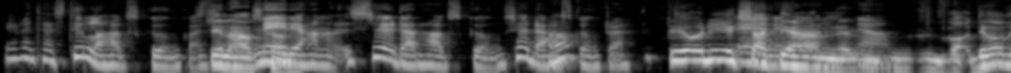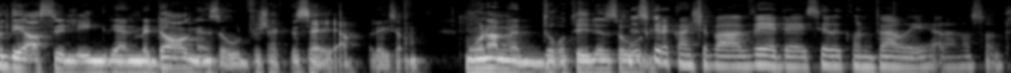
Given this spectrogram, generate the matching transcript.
Jag vet inte, Stillahavskung kanske? Stillahavskung. Nej, det är han. Söderhavskung. Söderhavskung tror jag. Det, och det är exakt Enig det han, ja. var, det var väl det Astrid Lindgren med dagens ord försökte säga. Liksom. Hon använde dåtidens ord. Nu skulle det kanske vara VD i Silicon Valley eller något sånt.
